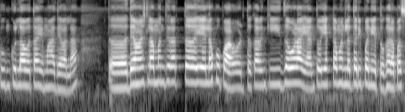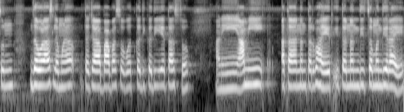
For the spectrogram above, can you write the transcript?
कुंकू लावत आहे महादेवाला. तर देवांशला मंदिरात यायला खूप आवडतं कारण की जवळ आहे आणि तो एकटा म्हणलं तरी पण येतो. घरापासून जवळ असल्यामुळं त्याच्या बाबासोबत कधी कधी येत असतो. आणि आम्ही आता नंतर बाहेर इथं नंदीचं मंदिर आहे.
